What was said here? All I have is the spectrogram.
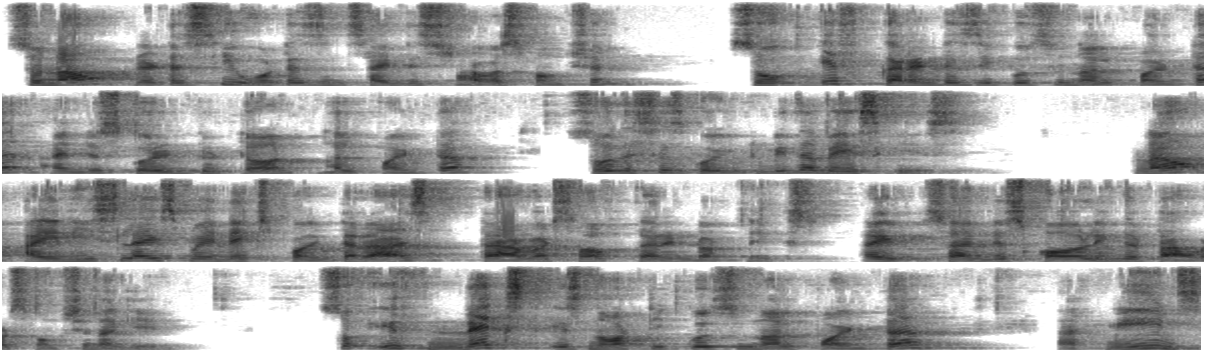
So now let us see what is inside this traverse function. So if current is equals to null pointer, I'm just going to turn null pointer. So this is going to be the base case. Now I initialize my next pointer as traverse of current.next, right? So I'm just calling the traverse function again. So if next is not equal to null pointer, that means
